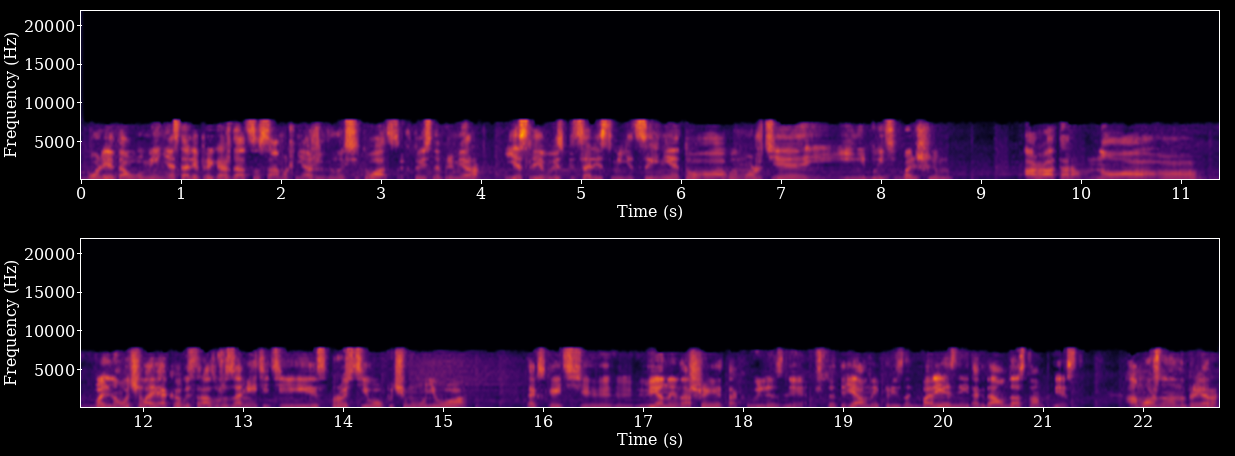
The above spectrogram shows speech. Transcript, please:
Более того, умения стали пригождаться в самых неожиданных ситуациях. То есть, например, если вы специалист в медицине, то вы можете и не быть большим оратором, но э, больного человека вы сразу же заметите и спросите его, почему у него, так сказать, э, вены на шее так вылезли, что это явный признак болезни, и тогда он даст вам квест. А можно, например,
